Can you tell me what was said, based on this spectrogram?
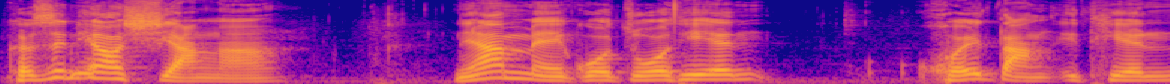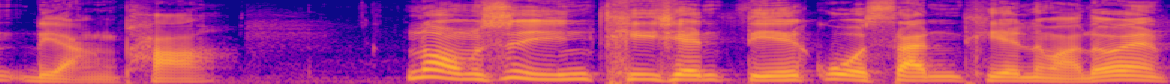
可是你要想啊，你看美国昨天回档一天两趴。那我们是已经提前跌过三天了嘛，对不对？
